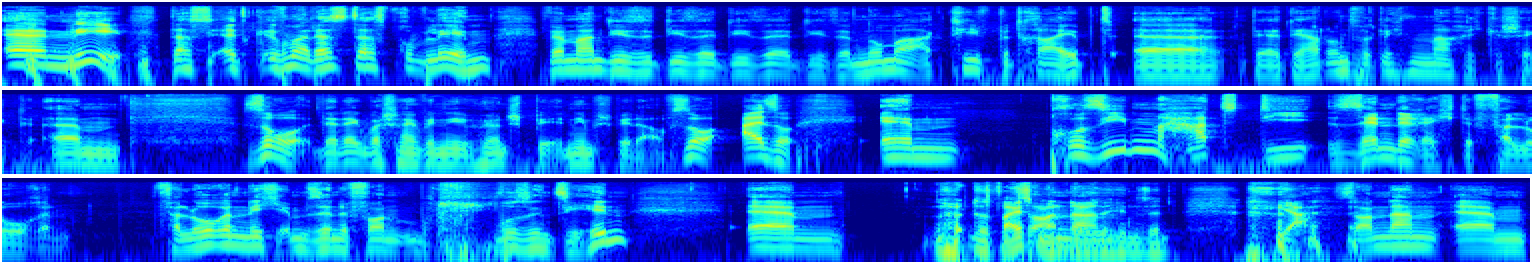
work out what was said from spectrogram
äh, nee, das, äh, guck mal, das ist das Problem, wenn man diese, diese, diese, diese Nummer aktiv betreibt. Äh, der, der hat uns wirklich eine Nachricht geschickt. Ähm, so, der denkt wahrscheinlich, wir nehmen, hören nehmen später auf. So, also, ähm, Pro7 hat die Senderechte verloren. Verloren nicht im Sinne von, wo sind sie hin? Ähm, Das weiß man, wo Sondern- sie hin sind. ja, sondern ähm,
